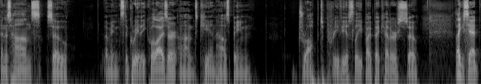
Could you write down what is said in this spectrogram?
in his hands. So, I mean, it's the great equalizer, and Cain has been dropped previously by big hitters. So, like you said,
